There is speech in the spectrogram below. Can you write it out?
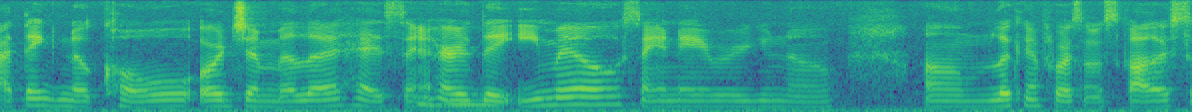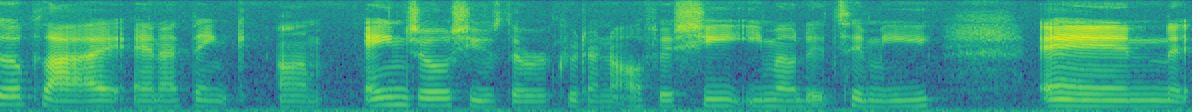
I think Nicole or Jamila had sent mm-hmm. her the email saying they were, you know, um, looking for some scholars to apply. And I think um, Angel, she was the recruiter in the office, she emailed it to me. And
